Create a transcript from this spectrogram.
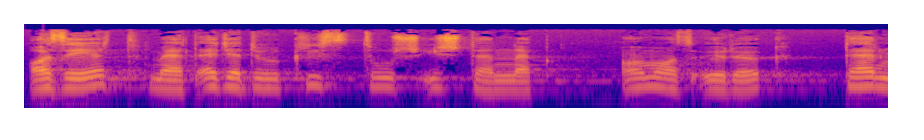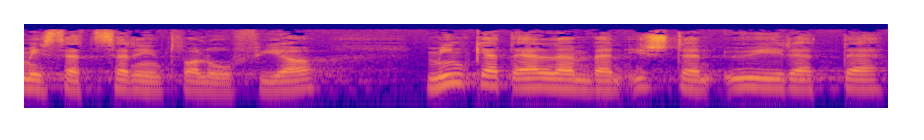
Azért, mert egyedül Krisztus Istennek amaz örök, természet szerint való fia, minket ellenben Isten ő érette,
